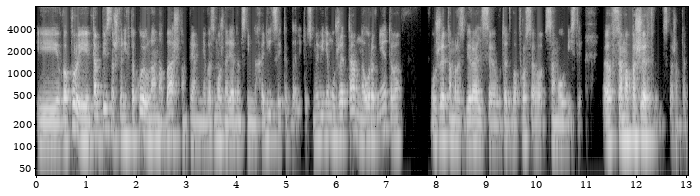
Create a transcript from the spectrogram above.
И, вопрос, и там написано, что у них такой улам Абаш, там прям невозможно рядом с ним находиться и так далее. То есть мы видим уже там, на уровне этого, уже там разбирались э, вот этот вопрос о самоубийстве, э, в самопожертвовании, скажем так.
